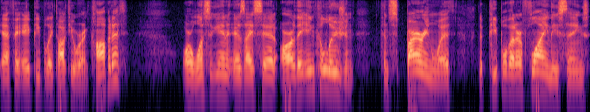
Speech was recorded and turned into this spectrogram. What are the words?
FAA people they talked to were incompetent? Or once again, as I said, are they in collusion, conspiring with the people that are flying these things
